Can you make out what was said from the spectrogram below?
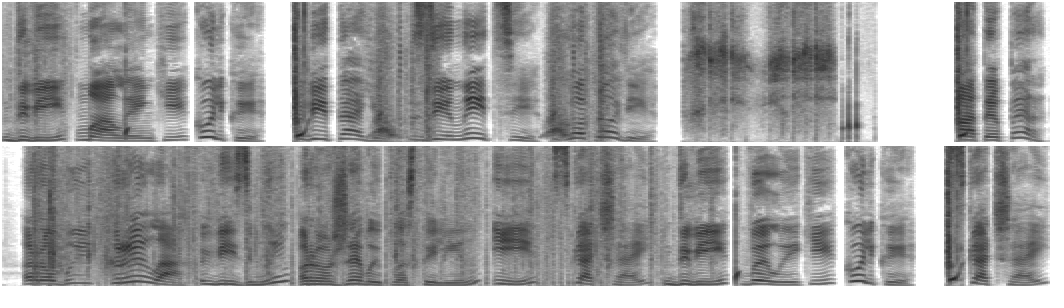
дві маленькі кульки. Вітаю! Зіниці готові! А тепер роби крила. Візьми рожевий пластилін і скачай дві великі кульки. Скачай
